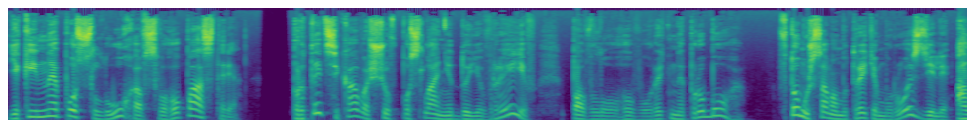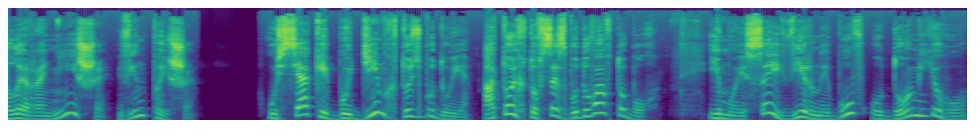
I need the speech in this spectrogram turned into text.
який не послухав свого пастиря. Проте цікаво, що в посланні до євреїв Павло говорить не про Бога. В тому ж самому третьому розділі, але раніше він пише: Усякий бо дім хтось будує, а той, хто все збудував, то Бог. І Моїсей вірний був у домі його,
